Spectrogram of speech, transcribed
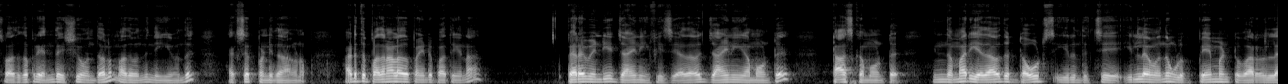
ஸோ அதுக்கப்புறம் எந்த இஷ்யூ வந்தாலும் அதை வந்து நீங்கள் வந்து அக்செப்ட் பண்ணி தான் ஆகணும். அடுத்து பதினாலாவது பாயிண்ட் பார்த்தீங்கன்னா பெற வேண்டிய ஜாயினிங் ஃபீஸ் அதாவது ஜாயினிங் அமௌண்ட்டு டாஸ்க் அமௌண்ட்டு இந்த மாதிரி ஏதாவது டவுட்ஸ் இருந்துச்சு இல்லை வந்து உங்களுக்கு பேமெண்ட் வரல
